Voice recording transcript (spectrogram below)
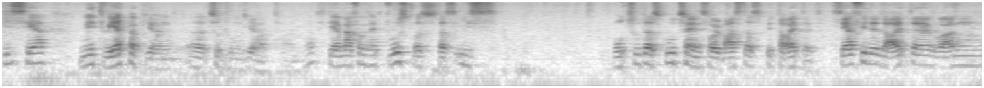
bisher mit Wertpapieren äh, zu tun gehabt haben. Die haben einfach nicht gewusst, was das ist, wozu das gut sein soll, was das bedeutet. Sehr viele Leute waren,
